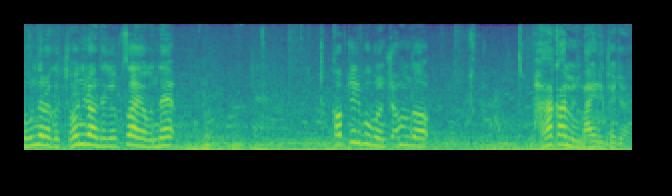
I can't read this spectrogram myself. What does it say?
뭐 우리나라 그 전이랑 되게 흡사해요. 근데 껍질 부분은 좀 더 바삭함이 많이 느껴져요.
